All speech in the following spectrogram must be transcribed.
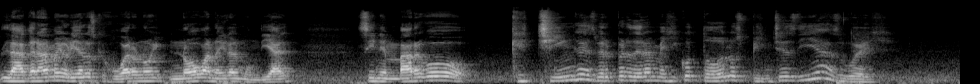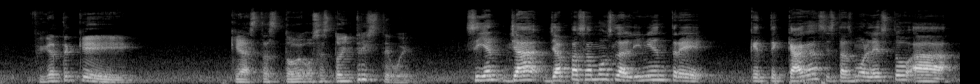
La gran mayoría de los que jugaron hoy no van a ir al Mundial. Sin embargo, qué chinga es ver perder a México todos los pinches días, güey. Fíjate que. Que hasta estoy. O sea, estoy triste, güey. Sí, ya, ya, ya pasamos la línea entre que te cagas, estás molesto, a.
